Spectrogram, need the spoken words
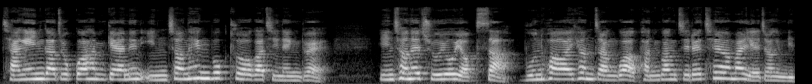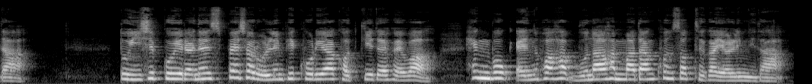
장애인 가족과 함께하는 인천 행복 투어가 진행돼 인천의 주요 역사, 문화 현장과 관광지를 체험할 예정입니다. 또 29일에는 스페셜 올림픽 코리아 걷기 대회와 행복 and 화합 문화 한마당 콘서트가 열립니다.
